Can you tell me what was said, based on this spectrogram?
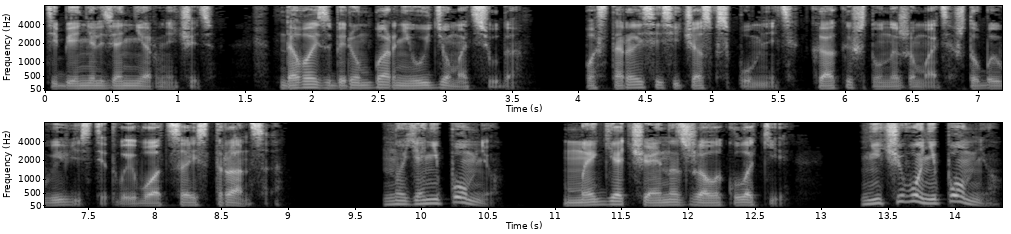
тебе нельзя нервничать. Давай заберем Барни и уйдем отсюда. Постарайся сейчас вспомнить, как и что нажимать, чтобы вывести твоего отца из транса». «Но я не помню». Мэгги отчаянно сжала кулаки. «Ничего не помню».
